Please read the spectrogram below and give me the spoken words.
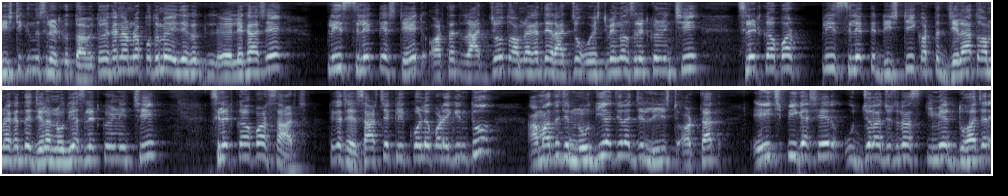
ডিস্ট্রিক্ট কিন্তু সিলেক্ট করতে হবে। তো এখানে আমরা প্রথমে লেখা আছে প্লিজ সিলেক্ট এ স্টেট অর্থাৎ রাজ্য, তো আমরা এখান থেকে রাজ্য ওয়েস্ট বেঙ্গল সিলেক্ট করে নিচ্ছি। সিলেক্ট করার পর প্লিজ সিলেক্ট এ ডিস্ট্রিক্ট অর্থাৎ জেলা, তো আমরা এখান থেকে জেলা নদিয়া সিলেক্ট করে নিচ্ছি। সিলেক্ট করার পর সার্চ ঠিক আছে? সার্চে ক্লিক করলে পরে কিন্তু আমাদের যে নদিয়া জেলার যে লিস্ট অর্থাৎ এইচপি গ্যাসের উজ্জ্বলা যোজনা স্কিমের দু হাজার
